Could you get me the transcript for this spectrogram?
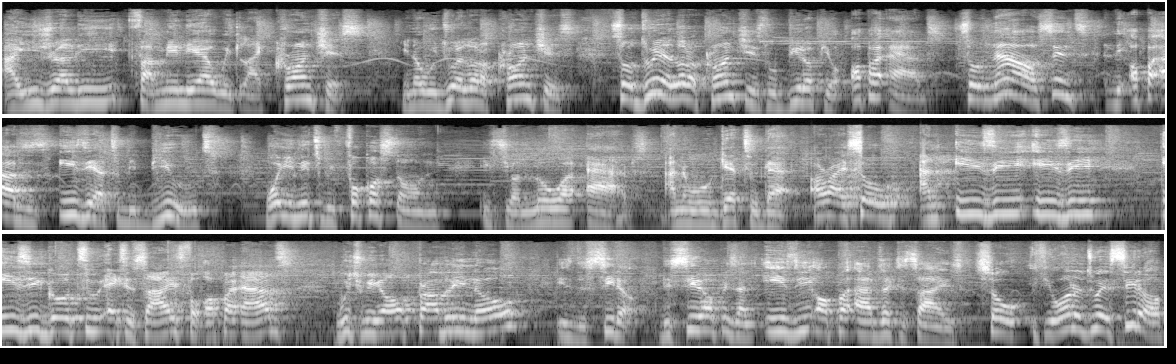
are usually familiar with like crunches. You know, we do a lot of crunches. So doing a lot of crunches will build up your upper abs. So now, since the upper abs is easier to be built, what you need to be focused on is your lower abs. And we'll get to that. All right, so an easy, easy easy go-to exercise for upper abs. which we all probably know is the sit-up. The sit-up is an easy upper abs exercise. So if you wanna do a sit-up,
